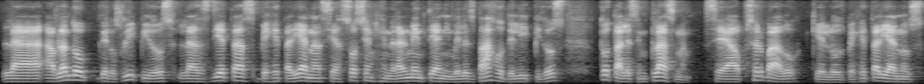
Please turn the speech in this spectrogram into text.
hablando de los lípidos, las dietas vegetarianas se asocian generalmente a niveles bajos de lípidos totales en plasma. Se ha observado que los vegetarianos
